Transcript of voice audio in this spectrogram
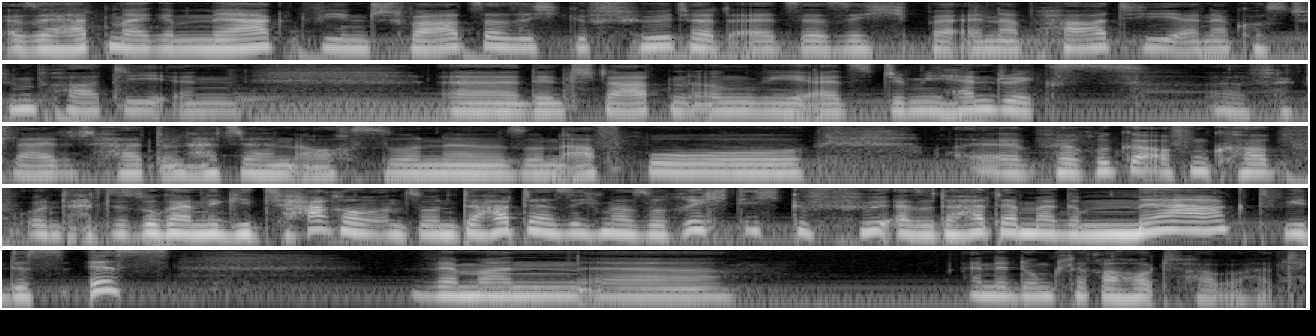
also er hat mal gemerkt, wie ein Schwarzer sich gefühlt hat, als er sich bei einer Party, einer Kostümparty in äh, den Staaten irgendwie als Jimi Hendrix äh, verkleidet hat und hatte dann auch so eine so ein Afro äh, auf dem Kopf und hatte sogar eine Gitarre und so und da hat er sich mal so richtig gefühlt, also da hat er mal gemerkt, wie das ist, wenn man äh, eine dunklere Hautfarbe hat.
